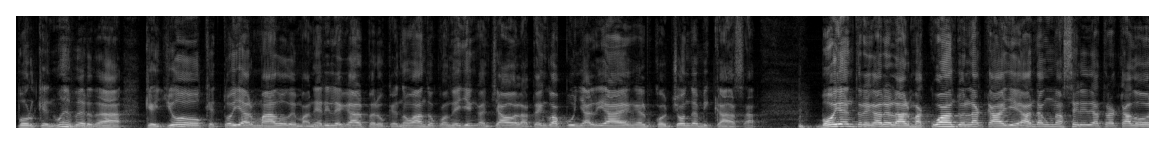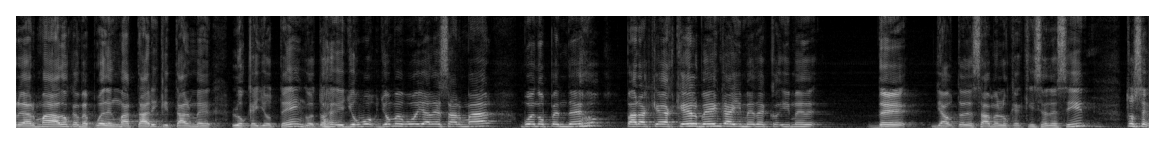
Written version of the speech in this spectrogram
porque no es verdad que yo, que estoy armado de manera ilegal, pero que no ando con ella enganchado, la tengo apuñaleada en el colchón de mi casa, voy a entregar el arma cuando en la calle andan una serie de atracadores armados que me pueden matar y quitarme lo que yo tengo. Entonces yo, yo me voy a desarmar, bueno pendejo, para que aquel venga y me y me de, ya ustedes saben lo que quise decir. Entonces,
